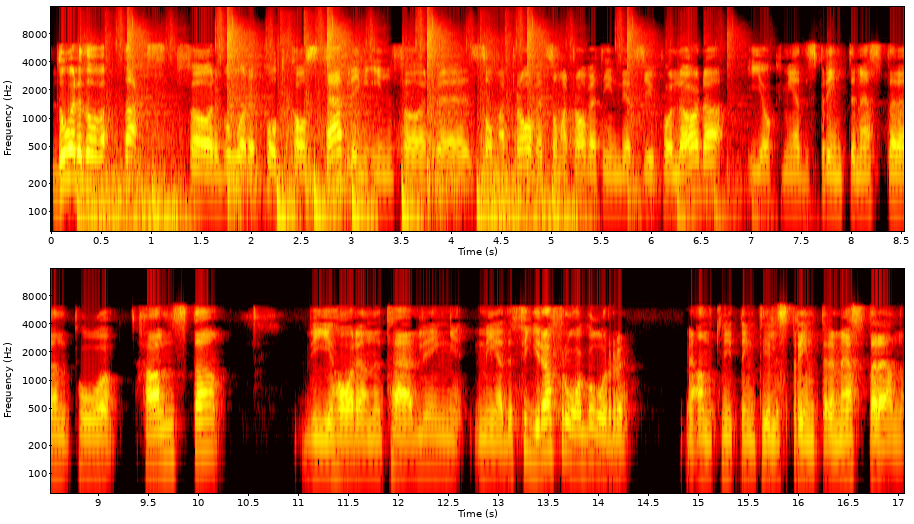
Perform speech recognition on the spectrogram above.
Då är det då dags för vår podcasttävling inför eh, sommartravet. Sommartravet inleds ju på lördag i och med Sprintermästaren på Halmstad. Vi har en tävling med fyra frågor med anknytning till Sprintermästaren.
